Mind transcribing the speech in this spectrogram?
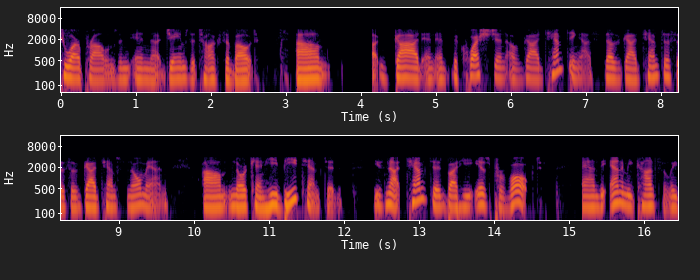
to our problems. In, in uh, James, it talks about um, uh, God and, and the question of God tempting us. Does God tempt us? It says God tempts no man, um, nor can he be tempted. He's not tempted, but he is provoked. And the enemy constantly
